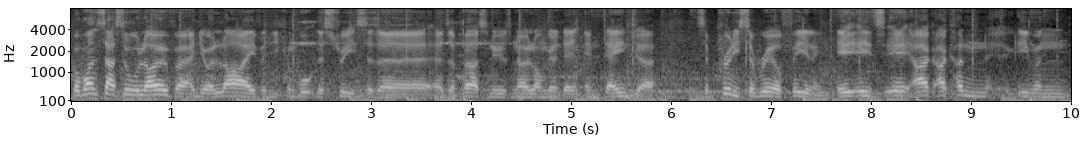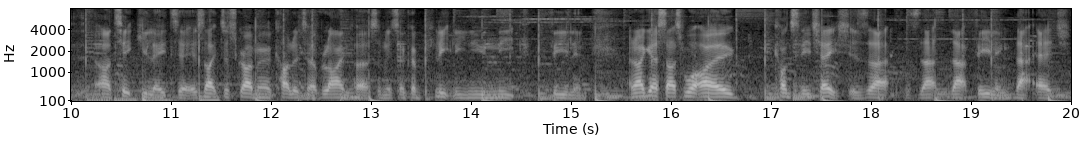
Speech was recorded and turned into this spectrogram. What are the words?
But once that's all over and you're alive and you can walk the streets as a, as a person who's no longer in, in danger, it's a pretty surreal feeling. It, it's, it, I, I couldn't even articulate it. It's like describing a colour to a blind person. It's a completely unique feeling. And I guess that's what I constantly chase, is that, is that, that feeling, that edge.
